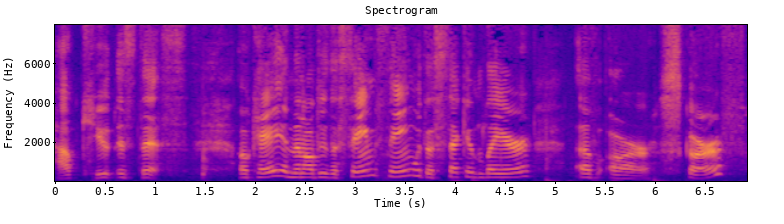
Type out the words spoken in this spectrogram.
How cute is this? Okay, and then I'll do the same thing with the second layer of our scarf.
